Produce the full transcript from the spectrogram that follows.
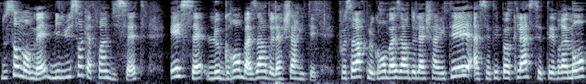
Nous sommes en mai 1897 et c'est le grand bazar de la charité. Il faut savoir que le grand bazar de la charité, à cette époque-là, c'était vraiment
